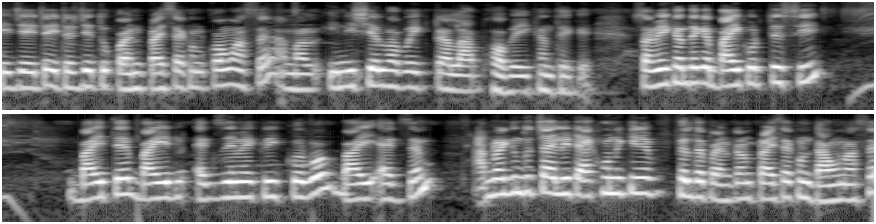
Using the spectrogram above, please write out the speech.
এই যে এটা, এটার যেহেতু কয়েন প্রাইস এখন কম আছে, আমার ইনিশিয়ালভাবে একটা লাভ হবে এখান থেকে। সো আমি এখান থেকে বাই করতেছি। বাইতে বাই এক্সামে ক্লিক করব বাই এক্সাম আপনারা কিন্তু চাইলে এটা এখনই কিনে ফেলতে পারেন, কারণ প্রাইস এখন ডাউন আছে,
